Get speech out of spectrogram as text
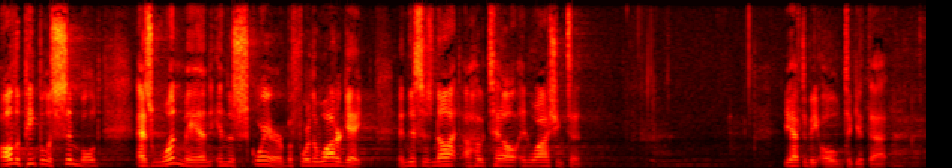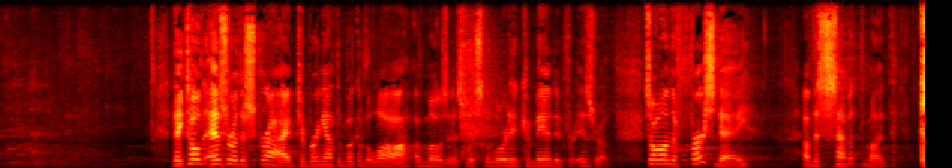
all the people assembled as one man in the square before the Watergate. And this is not a hotel in Washington. You have to be old to get that. They told Ezra the scribe to bring out the book of the law of Moses, which the Lord had commanded for Israel. So on the first day of the seventh month,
